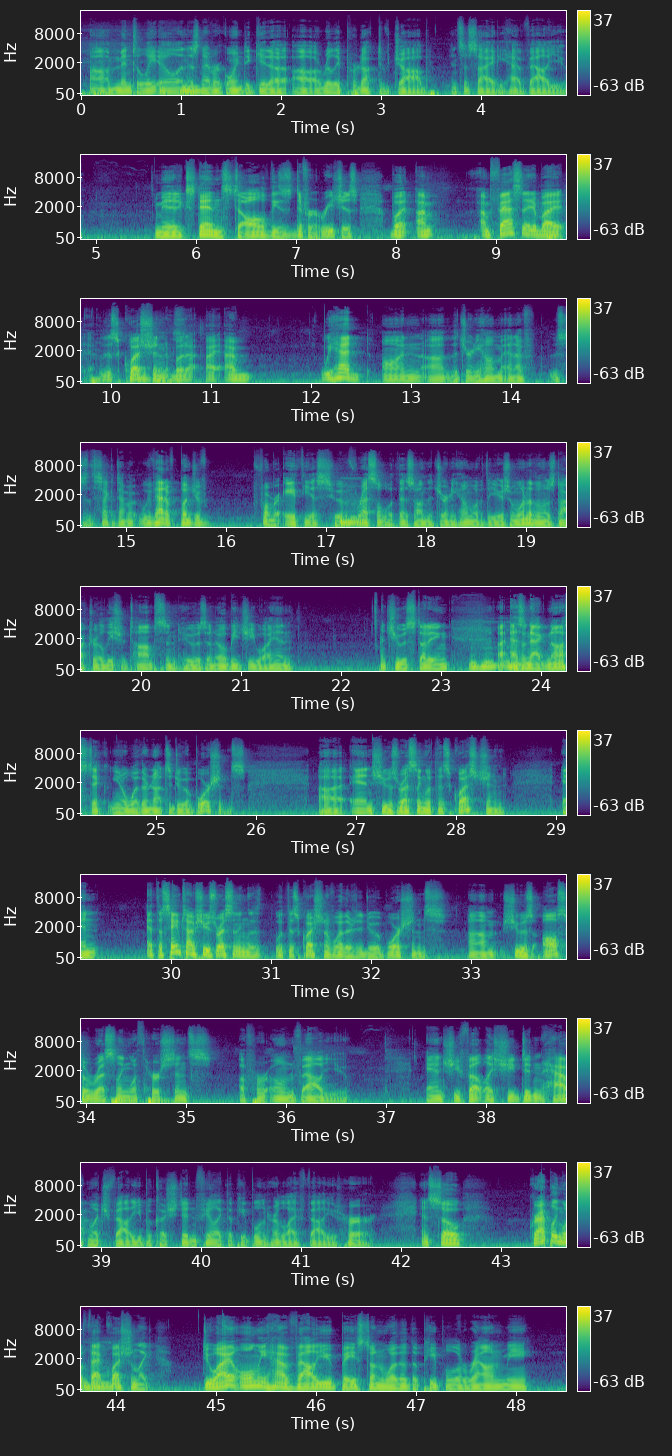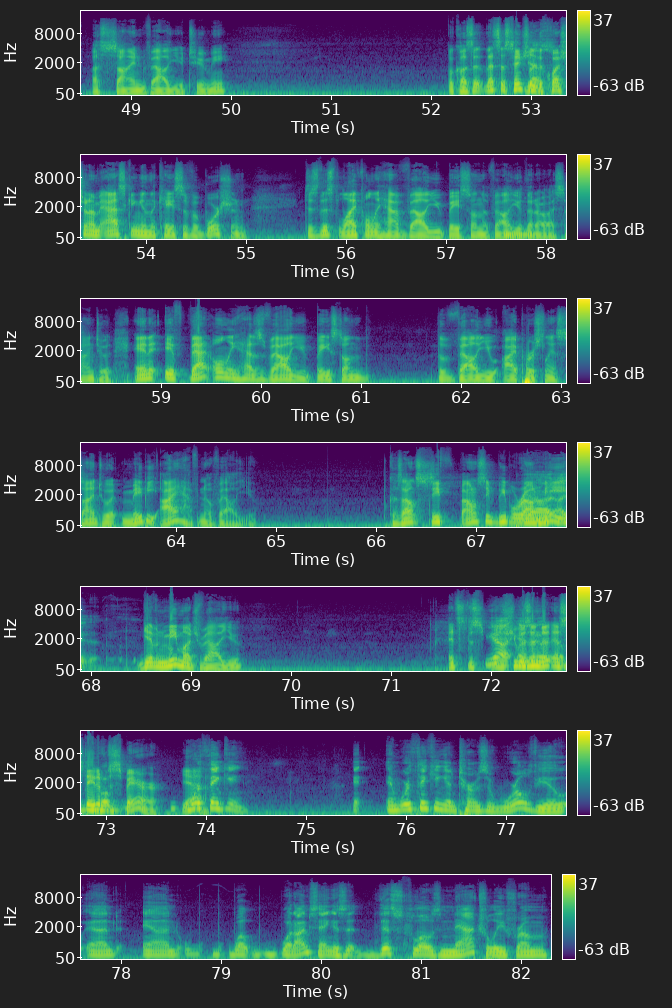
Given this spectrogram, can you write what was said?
um, mentally ill and mm-hmm. is never going to get a, a really productive job in society have value? I mean, it extends to all of these different reaches. But I'm I'm fascinated by this question. But I, I we had on uh, the journey home, and I've this is the second time we've had a bunch of former atheists who have mm-hmm. wrestled with this on the journey home over the years. And one of them was Dr. Alicia Thompson, who is an OBGYN. And she was studying mm-hmm, uh, mm-hmm. as an agnostic, you know, whether or not to do abortions. Uh, and she was wrestling with this question. And at the same time, she was wrestling with, with this question of whether to do abortions. Um, she was also wrestling with her sense of her own value. And she felt like she didn't have much value because she didn't feel like the people in her life valued her. And so, grappling with mm-hmm. that question, like, do I only have value based on whether the people around me assign value to me? Because that's essentially yes. the question I'm asking in the case of abortion. Does this life only have value based on the value mm-hmm. that I assign to it? And if that only has value based on the value I personally assign to it, maybe I have no value. Because I don't see I don't see people around yeah, me I, giving me much value. It's dis- yeah, she was in a, a state of despair. Yeah. We're thinking and we're thinking in terms of worldview and and what what I'm saying is that this flows naturally from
